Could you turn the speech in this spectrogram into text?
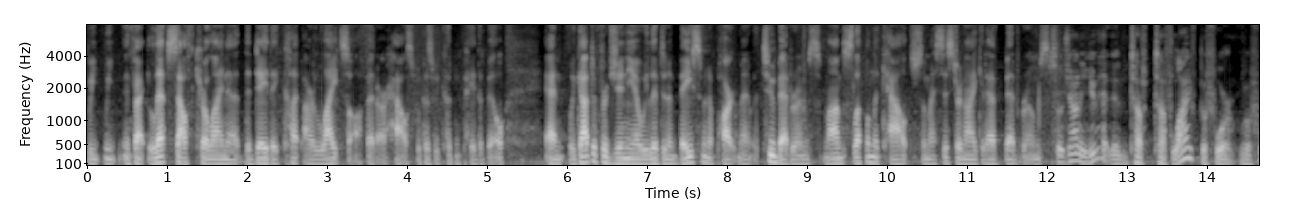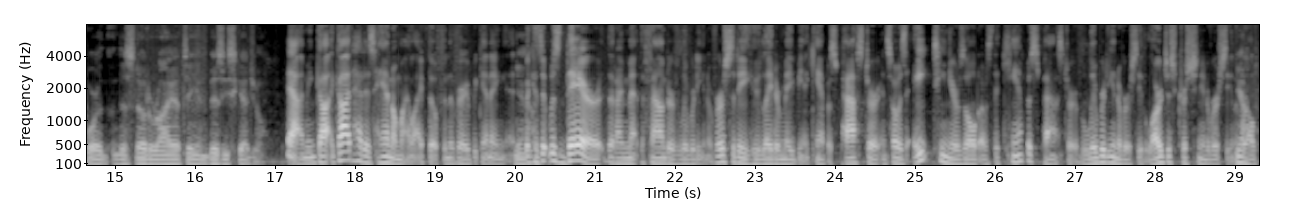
we, we, in fact, left South Carolina the day they cut our lights off at our house because we couldn't pay the bill. And we got to Virginia. We lived in a basement apartment with two bedrooms. Mom slept on the couch so my sister and I could have bedrooms. So, Johnnie, you had a tough, tough life before, before this notoriety and busy schedule. Yeah, I mean, God, God, had his hand on my life, though, from the very beginning. Yeah. Because it was there that I met the founder of Liberty University, who later made me a campus pastor. And so I was 18 years old. I was the campus pastor of Liberty University, the largest Christian university in the yeah. world.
